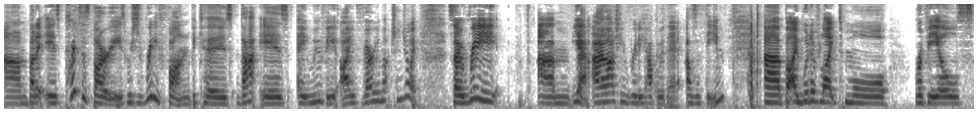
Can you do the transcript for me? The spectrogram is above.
um, but it is Princess Diaries, which is really fun because that is a movie I very much enjoy. So really, um, yeah, I'm actually really happy with it as a theme. Uh, but I would have liked more reveals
